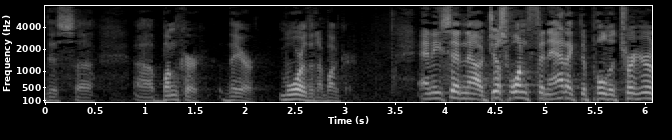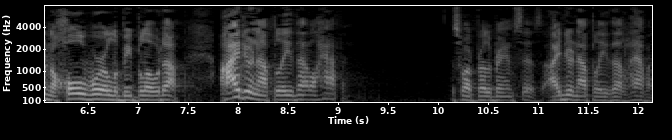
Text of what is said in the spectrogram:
this uh, uh bunker there. More than a bunker. And he said, now, just one fanatic to pull the trigger and the whole world will be blown up. I do not believe that'll happen. That's what Brother Branham says. I do not believe that'll happen.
